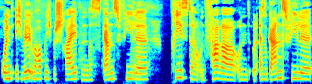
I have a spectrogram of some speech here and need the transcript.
Und ich will überhaupt nicht bestreiten, dass es ganz viele Priester und Pfarrer und also ganz viele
